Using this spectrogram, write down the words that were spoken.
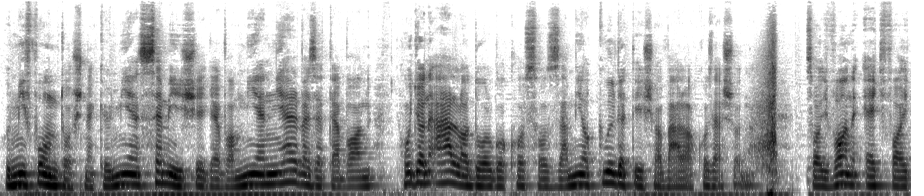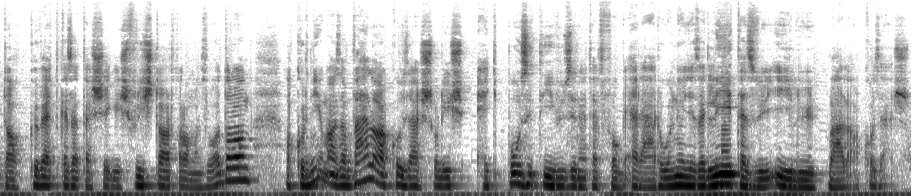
hogy mi fontos neki, hogy milyen személyisége van, milyen nyelvezete van, hogyan áll a dolgokhoz hozzá, mi a küldetése a vállalkozásodnak. Szóval, hogy van egyfajta következetesség és friss tartalom az oldalon, akkor nyilván az a vállalkozásról is egy pozitív üzenetet fog elárulni, hogy ez egy létező, élő vállalkozás.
